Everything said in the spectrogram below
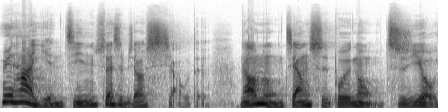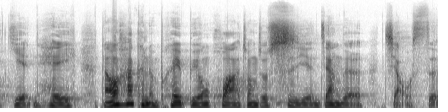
因为他的眼睛算是比较小的，然后那种僵尸不会那种只有眼黑，然后他可能可以不用化妆就饰演这样的角色。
